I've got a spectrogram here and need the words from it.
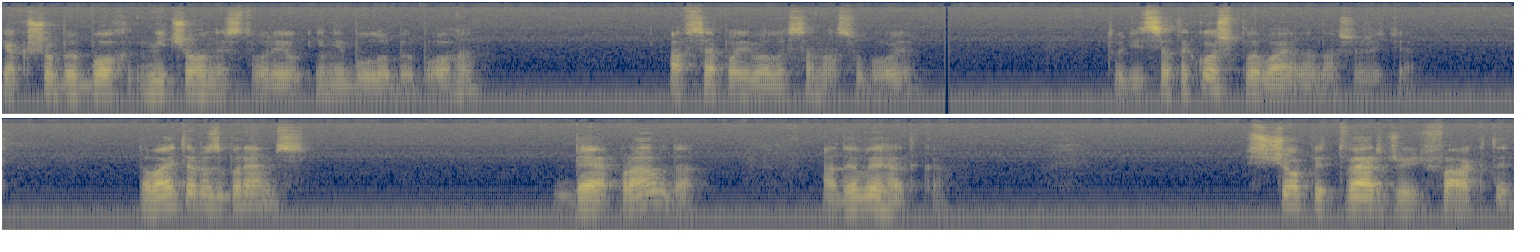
якщо би Бог нічого не створив і не було би Бога, а все появилося само собою, тоді це також впливає на наше життя. Давайте розберемось, де правда, а де вигадка. Що підтверджують факти,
